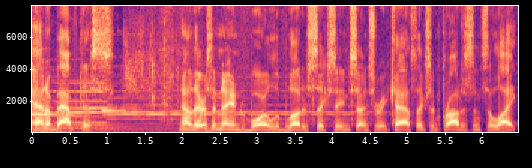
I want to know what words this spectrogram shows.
Anabaptists. Now, there's a name to boil the blood of 16th century Catholics and Protestants alike.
